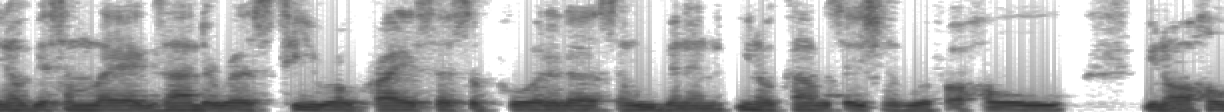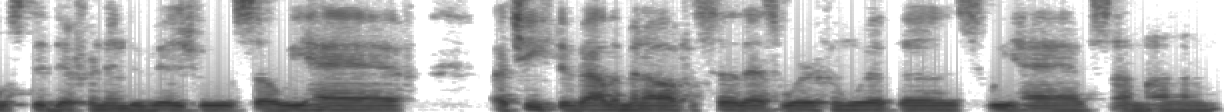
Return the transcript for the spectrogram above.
you know, get some legs under us. T. Rowe Price has supported us, and we've been in, you know, conversations with a whole, you know, a host of different individuals. So we have a chief development officer that's working with us. We have some, um,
